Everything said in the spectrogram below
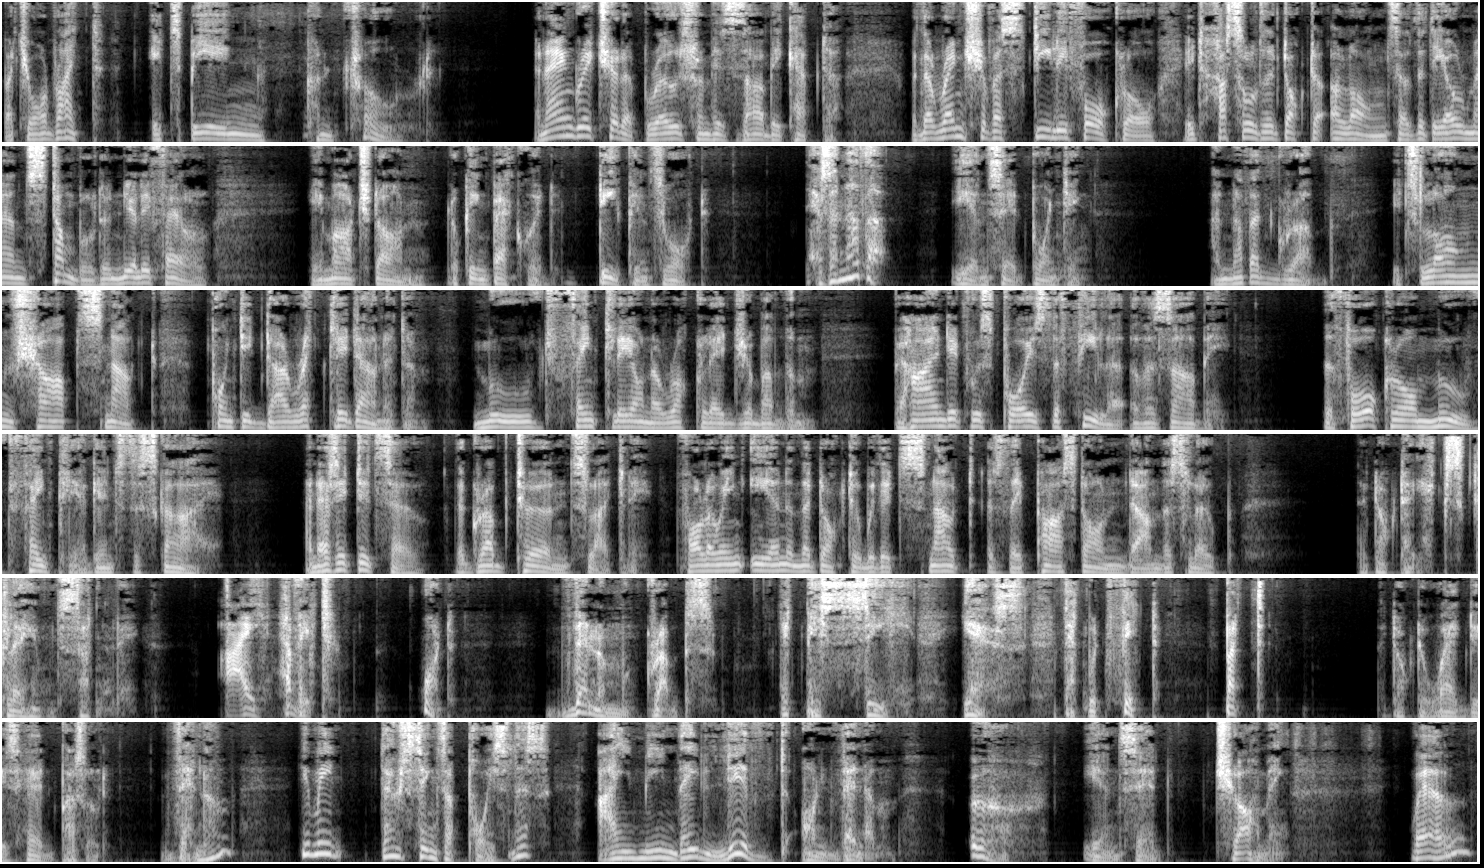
But you're right. It's being controlled. An angry chirrup rose from his Zarbi captor. With the wrench of a steely foreclaw, it hustled the doctor along so that the old man stumbled and nearly fell. He marched on, looking backward, deep in thought. There's another, Ian said, pointing. Another grub, its long, sharp snout pointed directly down at them moved faintly on a rock ledge above them. Behind it was poised the feeler of a Zarbi. The foreclaw moved faintly against the sky, and as it did so, the grub turned slightly, following Ian and the doctor with its snout as they passed on down the slope. The doctor exclaimed suddenly, I have it! What? Venom grubs. Let me see. Yes, that would fit. But... The doctor wagged his head, puzzled. Venom? You mean those things are poisonous? I mean they lived on venom. Oh, Ian said. Charming. Well,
